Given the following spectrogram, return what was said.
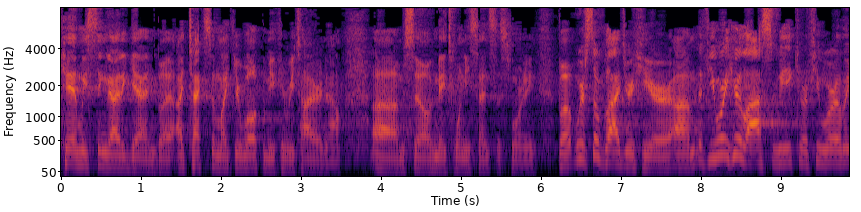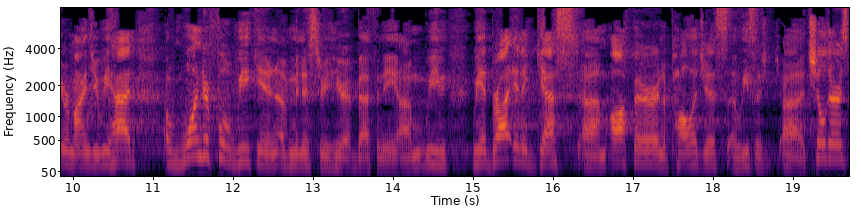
Kim, we sing that again. But I text him like, "You're welcome. You can retire now." Um, so it made 20 cents this morning. But we're so glad you're here. Um, if you weren't here last week, or if you were, let me remind you, we had a wonderful weekend of ministry here at Bethany. Um, we we had brought in a guest um, author and apologist, Alisa uh, Childers,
